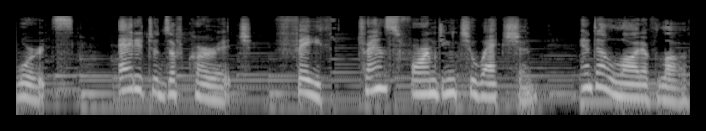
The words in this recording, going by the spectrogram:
words, attitudes of courage, faith transformed into action, and a lot of love.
